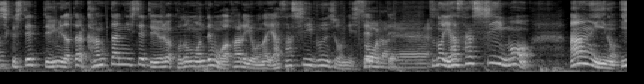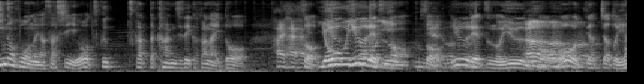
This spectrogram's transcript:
しくしてっていう意味だったら簡単にしてというよりは子供でも分かるような優しい文章にしてって。ね。その優しいも安易の「い」の方の優しいをつく使った漢字で書かないと、はいはいはい。そう。優劣のそう、優劣の「優」のうんう。んうん方をやっちゃうと優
